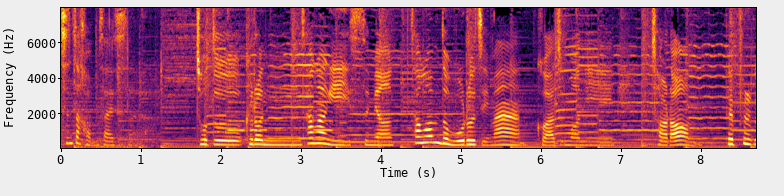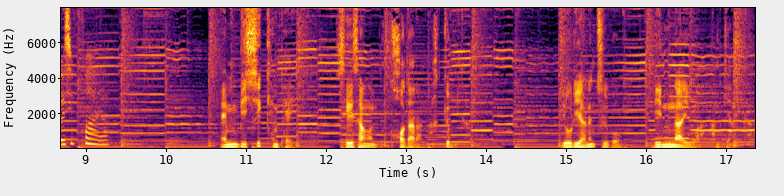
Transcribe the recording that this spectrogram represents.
진짜 감사했어요. 저도 그런 상황이 있으면 성함도 모르지만 그 아주머니처럼 베풀고 싶어요. MBC 캠페인 세상은 커다란 학교입니다. 요리하는 즐거움 민나이와 함께합니다.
